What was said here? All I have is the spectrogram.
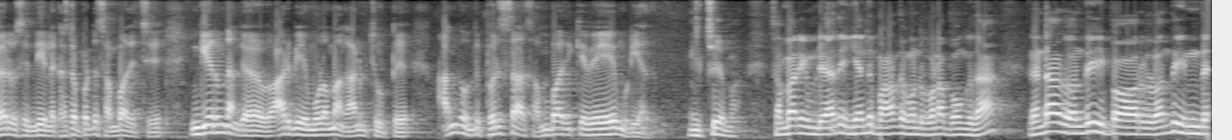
வேறு சிந்தியில் கஷ்டப்பட்டு சம்பாதிச்சு இங்கேருந்து அங்கே ஆர்பிஐ மூலமாக அங்கே அனுப்பிச்சி விட்டு அங்கே வந்து பெருசாக சம்பாதிக்கவே முடியாது. நிச்சயமாக சம்பாதிக்க முடியாது. இங்கேருந்து பணத்தை கொண்டு போனால் போங்கு தான் ரெண்டாவது வந்து இப்போ அவர்கள் வந்து இந்த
